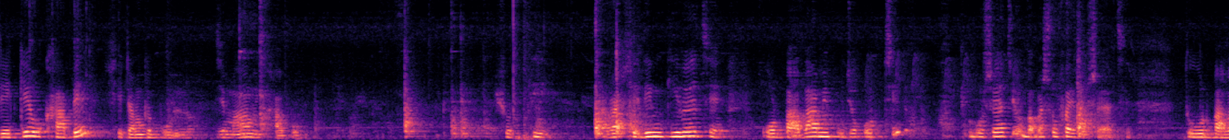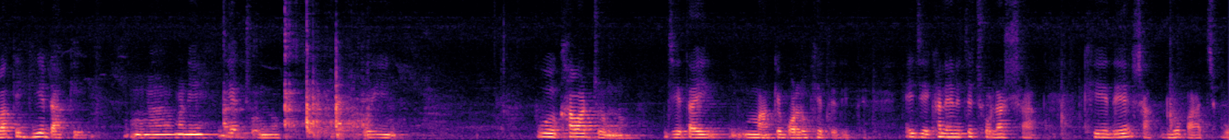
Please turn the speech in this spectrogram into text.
ডেকে ও খাবে, সেটা আমাকে বলল যে, মা, আমি খাব। সত্যি, আবার সেদিন কি হয়েছে? ওর বাবা, আমি পুজো করছি, বসে আছে, ওর বাবা সোফায় বসে আছে। তো ওর বাবাকে গিয়ে ডাকে মানে ইয়ের জন্য। ওই খাওয়ার জন্য, যে তাই মাকে বলো খেতে দিতে। এই যে এখানে এনেছে ছোলার শাক। খেয়ে দিয়ে শাকগুলো বাঁচবো।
